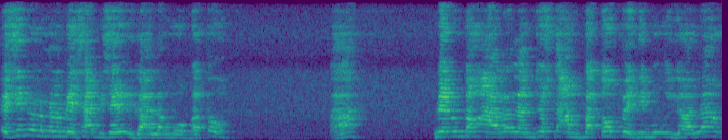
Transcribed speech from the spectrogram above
Eh sino naman ang may sabi sa'yo, igalang mo bato? Ha? Meron bang aral ng Diyos na ang bato pwede mong igalang?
